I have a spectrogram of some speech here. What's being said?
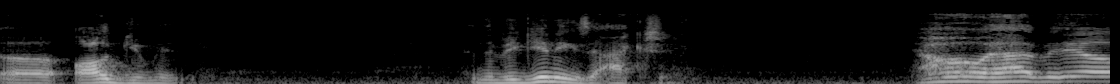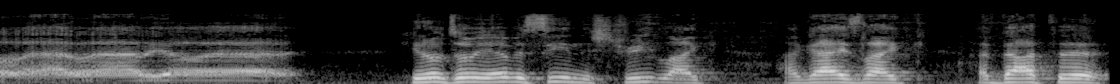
uh, argument, in the beginning is action. Yo, what happened? Yo, what happened? What happened? Yo? You know, Tony, you ever see in the street like a guy's like about to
